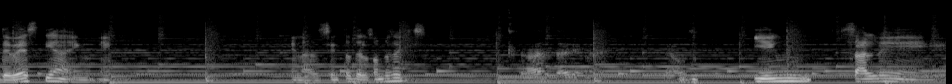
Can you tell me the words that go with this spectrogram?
de bestia en, en, en las cintas de los hombres X. Ah, en serio. Y en, sale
